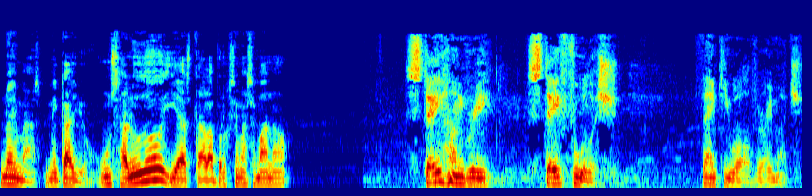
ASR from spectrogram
no hay más, me callo. Un saludo y hasta la próxima semana. Stay hungry, stay foolish. Thank you all very much.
